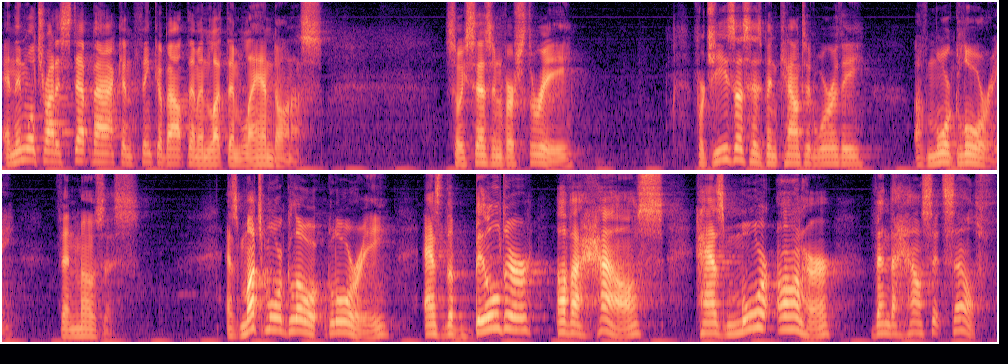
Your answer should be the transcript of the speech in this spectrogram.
and then we'll try to step back and think about them and let them land on us. So he says in verse 3 For Jesus has been counted worthy of more glory than Moses, as much more glo- glory as the builder of a house has more honor than the house itself.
